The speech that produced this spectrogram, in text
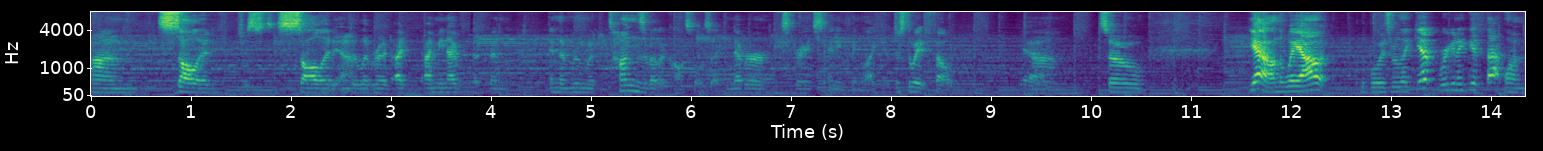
um, solid, just solid and deliberate. I, I mean, I've been in the room with tons of other consoles. I've never experienced anything like it. Just the way it felt. Yeah. Um, so, yeah, on the way out, the boys were like, "Yep, we're gonna get that one."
